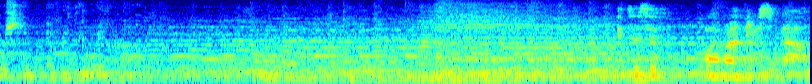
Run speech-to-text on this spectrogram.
You and I are risking everything we have. It's as if we were under a spell.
